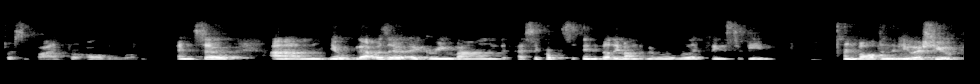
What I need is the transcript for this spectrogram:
for supply for all over the world. And so, um, you know, that was a, a green bond, a corporate sustainability bond that we were really pleased to be involved in the new issue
